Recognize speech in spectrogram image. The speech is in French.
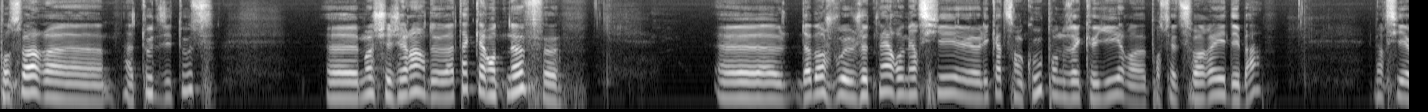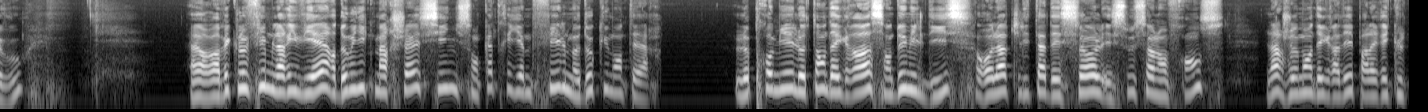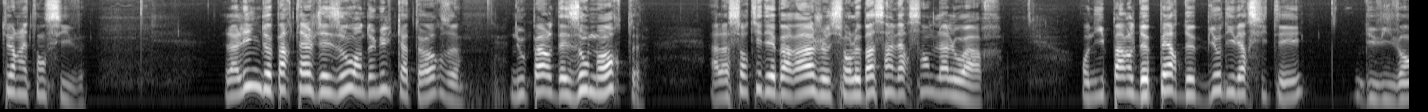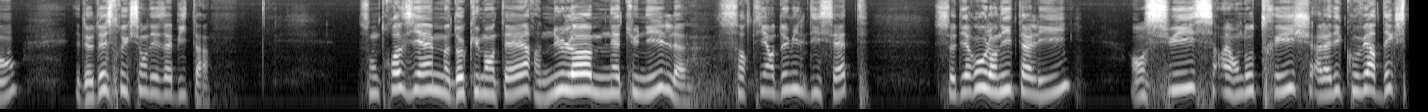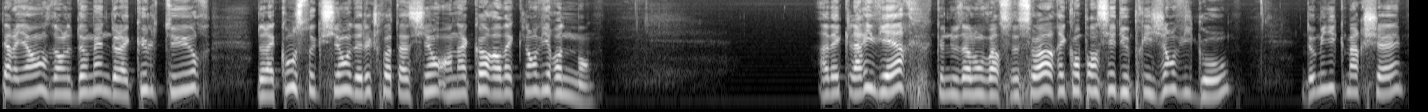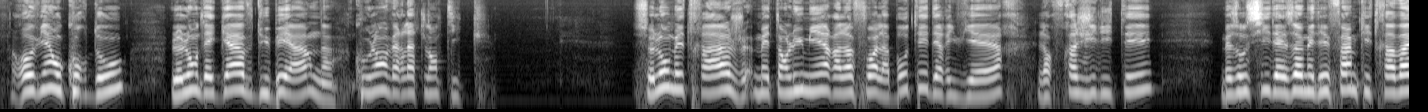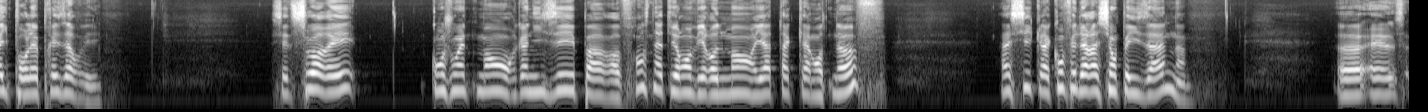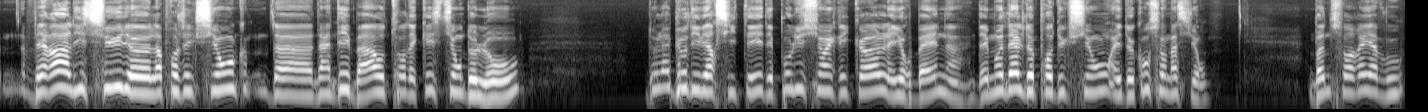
Bonsoir à, à toutes et tous. Euh, moi, je suis Gérard de Attaque 49. Euh, D'abord, je, tenais à remercier euh, les 400 coups pour nous accueillir euh, pour cette soirée débat. Merci à vous. Alors, avec le film La Rivière, Dominique Marchais signe son quatrième film documentaire. Le premier, Le Temps des Grâces, en 2010, relate l'état des sols et sous-sols en France, largement dégradés par l'agriculture intensive. La ligne de partage des eaux en 2014 nous parle des eaux mortes à la sortie des barrages sur le bassin versant de la Loire. On y parle de perte de biodiversité, du vivant et de destruction des habitats. Son troisième documentaire, Nul homme n'est une île, sorti en 2017, se déroule en Italie, en Suisse, en Autriche, à la découverte d'expériences dans le domaine de la culture, de la construction et de l'exploitation en accord avec l'environnement. Avec La Rivière, que nous allons voir ce soir, récompensée du prix Jean Vigo, Dominique Marchais revient au cours d'eau le long des gaves du Béarn, coulant vers l'Atlantique. Ce long métrage met en lumière à la fois la beauté des rivières, leur fragilité, mais aussi des hommes et des femmes qui travaillent pour les préserver. Cette soirée, conjointement organisée par France Nature Environnement et Attaque 49, ainsi que la Confédération paysanne, euh, verra l'issue de la projection d'un débat autour des questions de l'eau, de la biodiversité, des pollutions agricoles et urbaines, des modèles de production et de consommation. Bonne soirée à vous.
